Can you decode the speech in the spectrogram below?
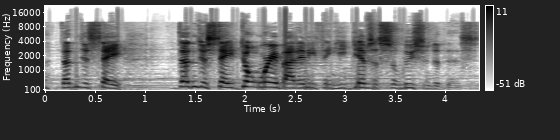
It doesn't just say, doesn't just say, don't worry about anything. He gives a solution to this.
